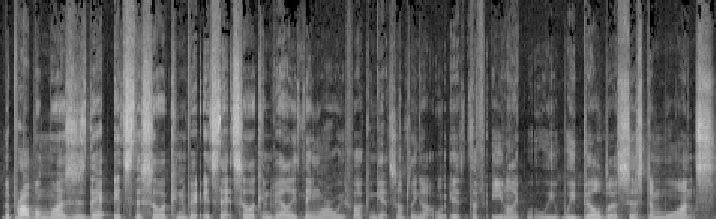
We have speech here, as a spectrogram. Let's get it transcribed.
The problem was is that it's the Silicon it's that Silicon Valley thing where we fucking get something up. It's the you know like we, we build a system once,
